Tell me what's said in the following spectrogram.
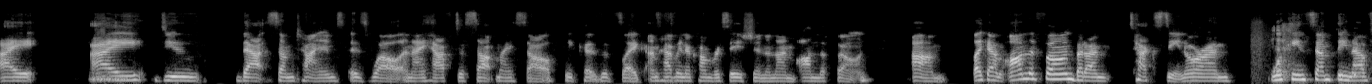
I, I do that sometimes as well. And I have to stop myself because it's like I'm having a conversation and I'm on the phone. Um, like I'm on the phone, but I'm texting or I'm looking something up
